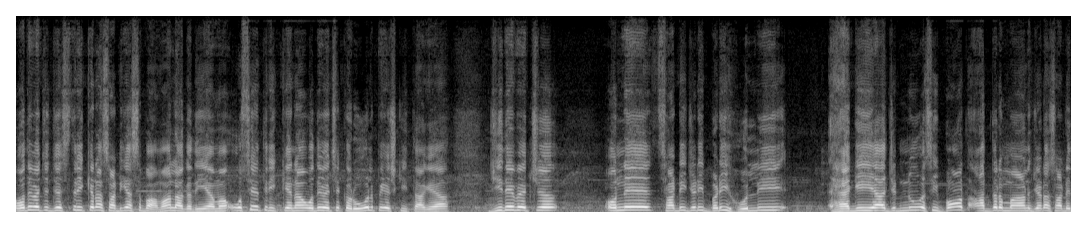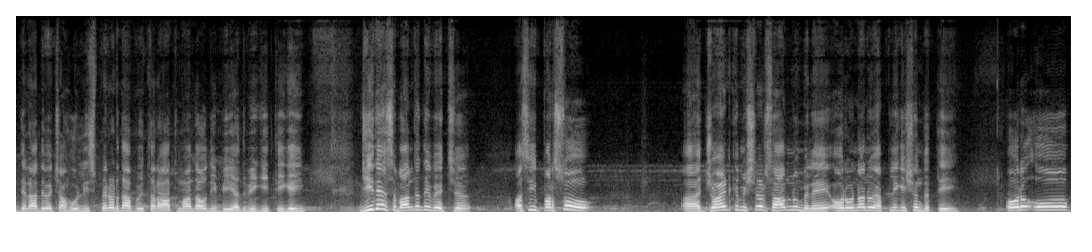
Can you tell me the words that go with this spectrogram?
ਉਹਦੇ ਵਿੱਚ ਜਿਸ ਤਰੀਕੇ ਨਾਲ ਸਾਡੀਆਂ ਸੁਭਾਵਾਂ ਲੱਗਦੀਆਂ ਵਾ, ਉਸੇ ਤਰੀਕੇ ਨਾਲ ਉਹਦੇ ਵਿੱਚ ਇੱਕ ਰੋਲ ਪੇਸ਼ ਕੀਤਾ ਗਿਆ, ਜਿਹਦੇ ਵਿੱਚ ਉਹਨੇ ਸਾਡੀ ਜਿਹੜੀ ਬੜੀ ਹੋਲੀ ਹੈਗੀ ਆ, ਜਿਹਨੂੰ ਅਸੀਂ ਬਹੁਤ ਆਦਰ ਮਾਣ ਜਿਹੜਾ ਸਾਡੇ ਦਿਲਾਂ ਦੇ ਵਿੱਚ ਆ, ਹੋਲੀ ਸਪਿਰਿਟ ਦਾ ਪਵਿੱਤਰ ਆਤਮਾ ਦਾ, ਉਹਦੀ ਬੇਅਦਬੀ ਕੀਤੀ ਗਈ। ਜਿਹਦੇ ਸਬੰਧ ਦੇ ਵਿੱਚ ਅਸੀਂ ਪਰਸੋਂ ਜੁਆਇੰਟ ਕਮਿਸ਼ਨਰ ਸਾਹਿਬ ਨੂੰ ਮਿਲੇ ਔਰ ਉਹਨਾਂ ਨੂੰ ਐਪਲੀਕੇਸ਼ਨ ਦਿੱਤੀ ਔਰ ਉਹ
